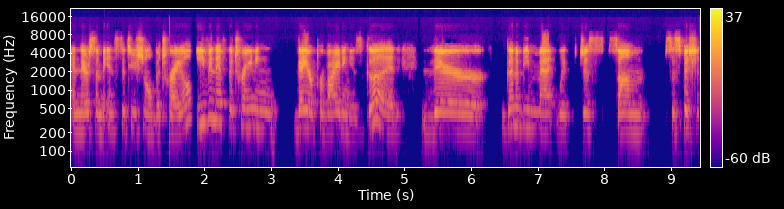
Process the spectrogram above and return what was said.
and there's some institutional betrayal, even if the training they are providing is good, they're going to be met with just some suspicion.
